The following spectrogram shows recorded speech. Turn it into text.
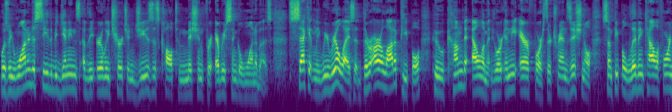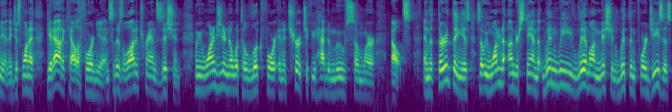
was we wanted to see the beginnings of the early church and Jesus' call to mission for every single one of us. Secondly, we realized that there are a lot of people who come to Element who are in the Air Force. They're transitional. Some people live in California and they just want to get out of California. And so there's a lot of transition. And we wanted you to know what to look for in a church if you had to move somewhere else. And the third thing is, is that we wanted to understand that when we live on mission with and for Jesus,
